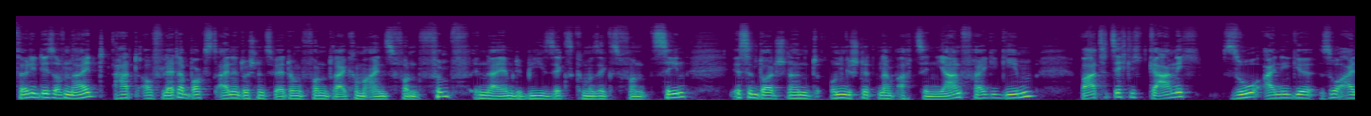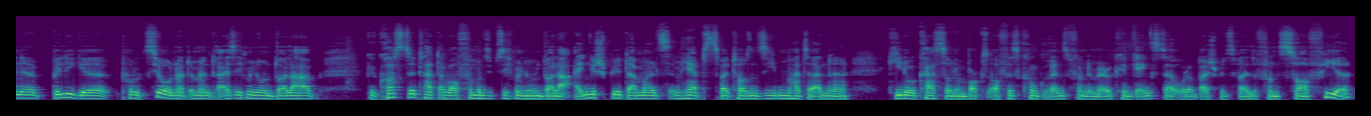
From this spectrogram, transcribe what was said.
30 Days of Night hat auf Letterboxd eine Durchschnittswertung von 3,1 von 5, in der IMDb 6,6 von 10, ist in Deutschland ungeschnitten ab 18 Jahren freigegeben, war tatsächlich gar nicht so einige, so eine billige Produktion, hat immerhin 30 Millionen Dollar gekostet, hat aber auch 75 Millionen Dollar eingespielt. Damals im Herbst 2007 hatte eine Kinokasse oder Box-Office Konkurrenz von American Gangster oder beispielsweise von Saw 4.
